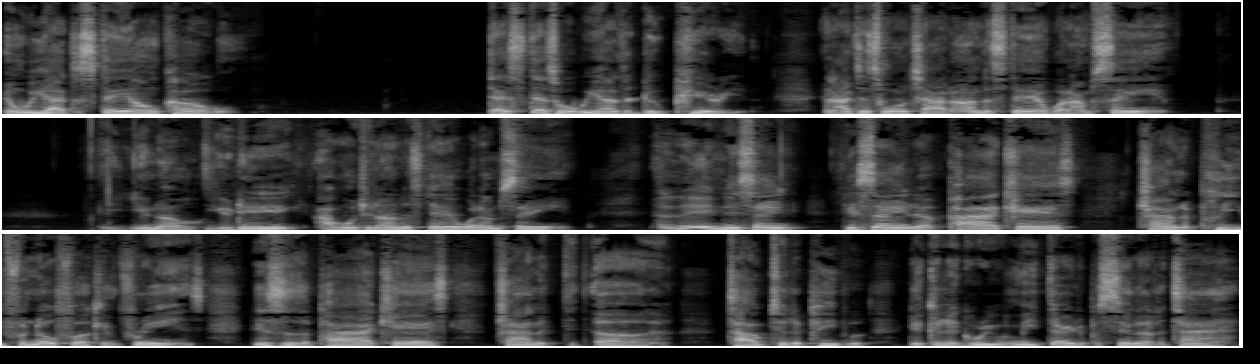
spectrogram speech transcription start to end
and we have to stay on code. That's, that's what we have to do, period. And I just want y'all to understand what I'm saying. You know, you dig? I want you to understand what I'm saying. And, and this ain't, this ain't a podcast trying to plead for no fucking friends. This is a podcast trying to, uh, talk to the people that can agree with me 30% of the time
